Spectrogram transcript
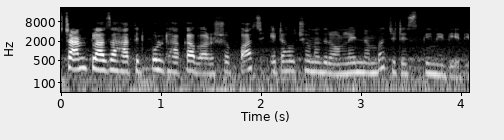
Stan Plaza, Hatirpool, Dhaka, বারোশো পাঁচ। এটা হচ্ছে ওনাদের অনলাইন নাম্বার যেটা স্ক্রিনে দিয়ে দিব।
